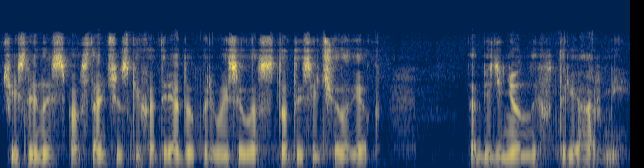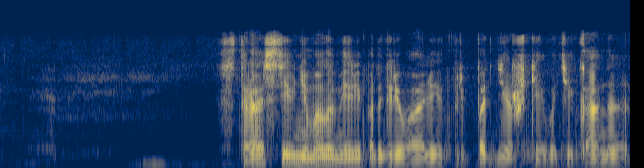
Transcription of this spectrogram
Численность повстанческих отрядов превысила 100 тысяч человек, объединенных в три армии. Страсти в немалой мере подогревали при поддержке Ватикана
